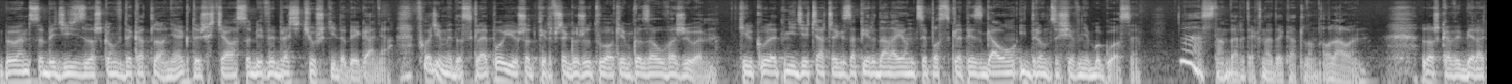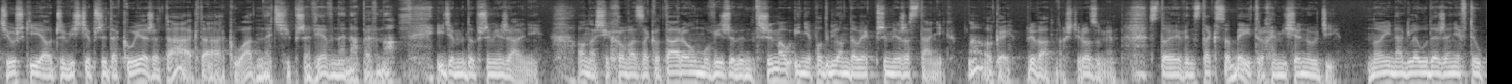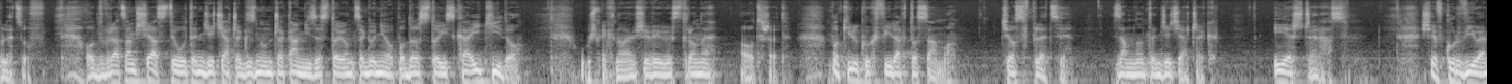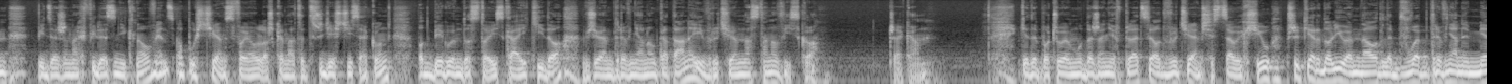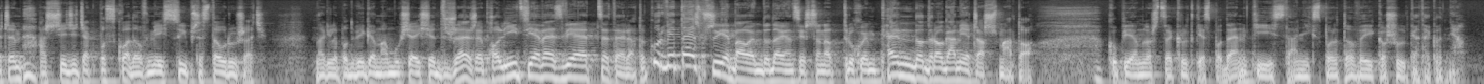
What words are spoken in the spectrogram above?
Byłem sobie dziś z Lożką w Dekatlonie, gdyż chciała sobie wybrać ciuszki do biegania. Wchodzimy do sklepu i już od pierwszego rzutu okiem go zauważyłem. Kilkuletni dzieciaczek zapierdalający po sklepie z gałą i drący się w niebogłosy. A, standard jak na Decathlon, olałem. Lożka wybiera ciuszki, ja oczywiście przytakuję, że tak, tak, ładne ci, przewiewne na pewno. Idziemy do przymierzalni. Ona się chowa za kotarą, mówi, żebym trzymał i nie podglądał jak przymierza stanik. No okej, prywatność, rozumiem. Stoję więc tak sobie i trochę mi się nudzi. No i nagle uderzenie w tył pleców. Odwracam się, a z tyłu ten dzieciaczek z nunczakami ze stojącego nieopodal stoiska Aikido. Uśmiechnąłem się w jego stronę, odszedł. Po kilku chwilach to samo. Cios w plecy. Za mną ten dzieciaczek. I jeszcze raz. Się wkurwiłem, widzę, że na chwilę zniknął, więc opuściłem swoją lożkę na te 30 sekund, podbiegłem do stoiska Aikido, wziąłem drewnianą katanę i wróciłem na stanowisko. Czekam. Kiedy poczułem uderzenie w plecy, odwróciłem się z całych sił, przypierdoliłem na odlep w łeb drewnianym mieczem, aż się dzieciak poskładał w miejscu i przestał ruszać. Nagle podbiega mamusia i się drze, że policję wezwie, etc. To kurwie też przyjebałem, dodając jeszcze nad truchłem kendo droga miecza szmato. Kupiłem lożce krótkie spodenki, stanik sportowy i koszulkę tego dnia.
